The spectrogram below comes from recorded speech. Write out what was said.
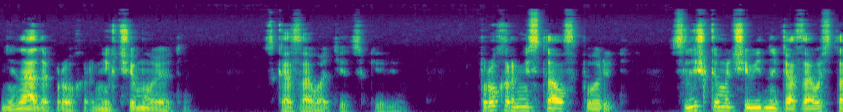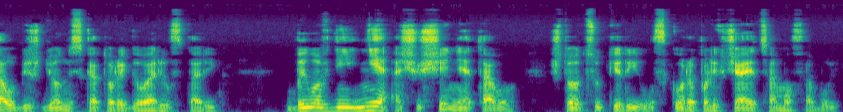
Не надо, Прохор, ни к чему это, сказал отец Кирилл. Прохор не стал спорить. Слишком очевидной казалась та убежденность, с которой говорил старик. Было в ней не ощущение того, что отцу Кириллу скоро полегчает само собой,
